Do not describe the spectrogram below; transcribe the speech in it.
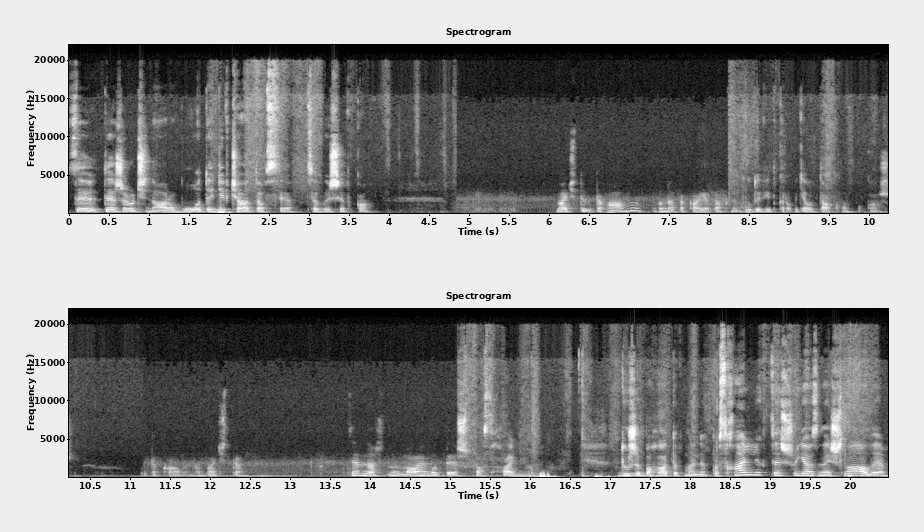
Це теж ручна робота, дівчата, все. Це вишивка. Бачите, а, ну, вона така, я так не буду відкривати, я отак вам покажу. Ось така вона, бачите? Це в нас ми маємо теж пасхальну. Дуже багато в мене пасхальних, те, що я знайшла, але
